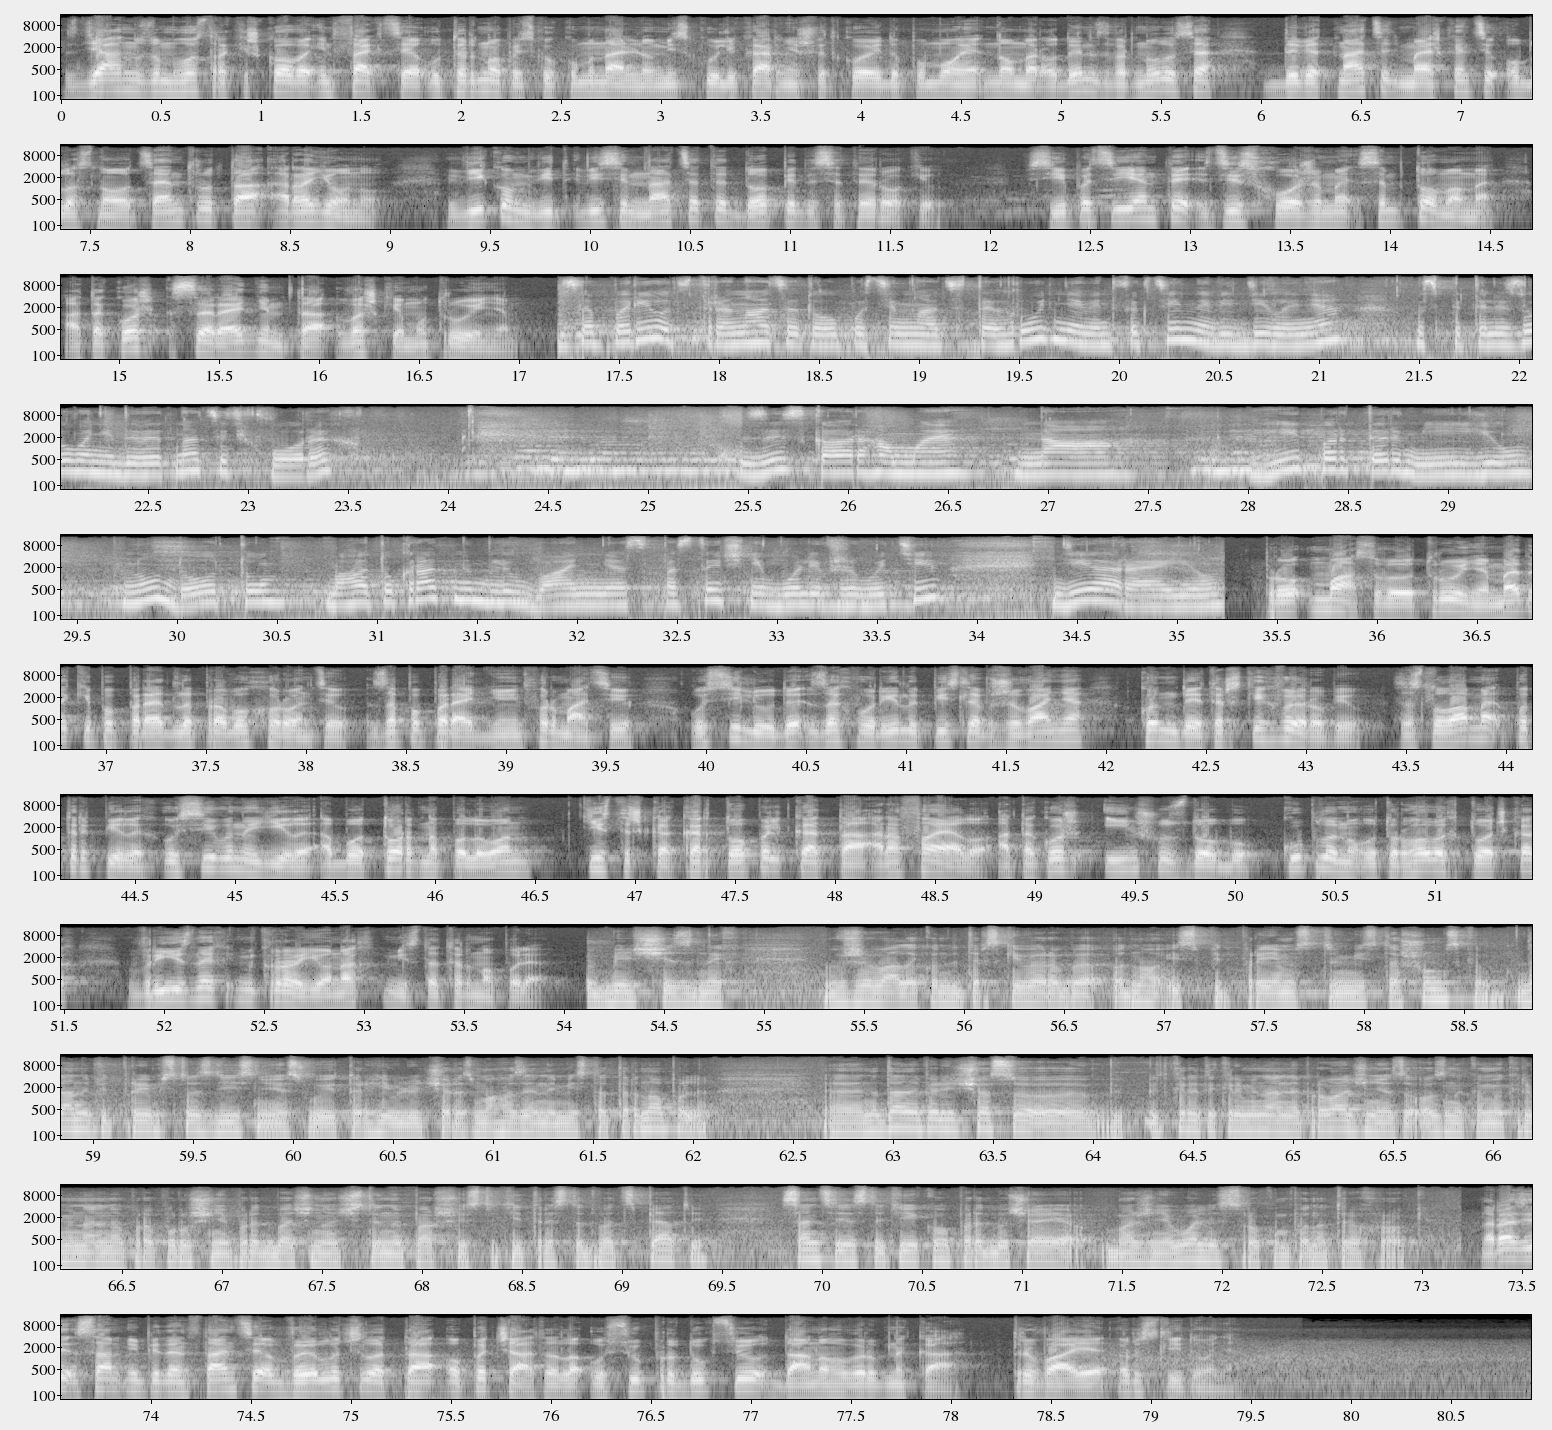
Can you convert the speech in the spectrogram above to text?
З діагнозом гостра кишкова інфекція у Тернопільську комунальну міську лікарню швидкої допомоги номер 1 звернулося 19 мешканців обласного центру та району віком від 18 до 50 років. Всі пацієнти зі схожими симптомами, а також середнім та важким отруєнням. За період з 13 по 17 грудня в інфекційне відділення госпіталізовані 19 хворих зі скаргами на гіпертермію, нудоту, багатократне блювання, спастичні болі в животі, діарею. Про масове отруєння медики попередили правоохоронців. За попередньою інформацією, усі люди захворіли після вживання кондитерських виробів. За словами потерпілих, усі вони їли або торт Наполеон, тістечка картопелька та Рафаело, а також іншу здобу, куплену у торгових точках в різних мікрорайонах міста Тернополя. Більшість з них вживали кондитерські вироби одного із підприємств міста Шумська. Дане підприємство здійснює свою торгівлю через магазини міста Тернополя. Е, На даний період часу е, відкрите кримінальне провадження за ознаками кримінального правопорушення, передбаченого частиною 1 статті 325, санкція статті якого передбачає обмеження волі сроком понад трьох років. Наразі сам епіденстанція вилучила та опечатала усю продукцію даного виробника. Триває розслідування.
